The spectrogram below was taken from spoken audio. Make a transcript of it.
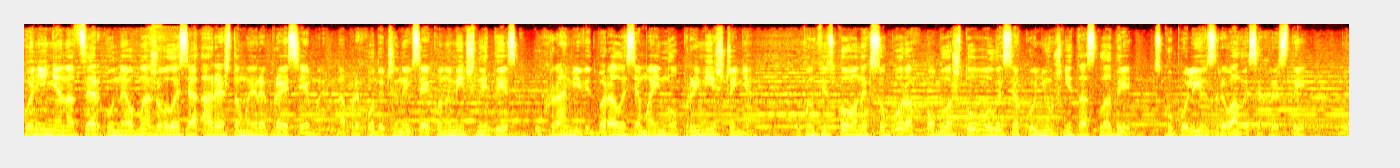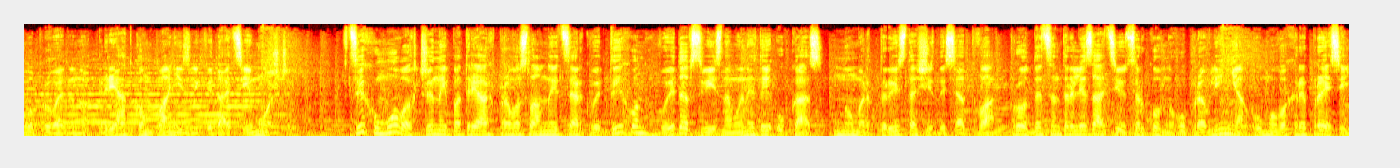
Гоніння на церкву не обмежувалися арештами і репресіями. На приходи чинився економічний тиск. У храмі відбиралися майно, приміщення. У конфіскованих соборах облаштовувалися конюшні та склади. З куполів зривалися хрести. Було проведено ряд компаній з ліквідації мощей. В цих умовах чинний патріарх православної церкви Тихон видав свій знаменитий указ номер 362 про децентралізацію церковного управління в умовах репресій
